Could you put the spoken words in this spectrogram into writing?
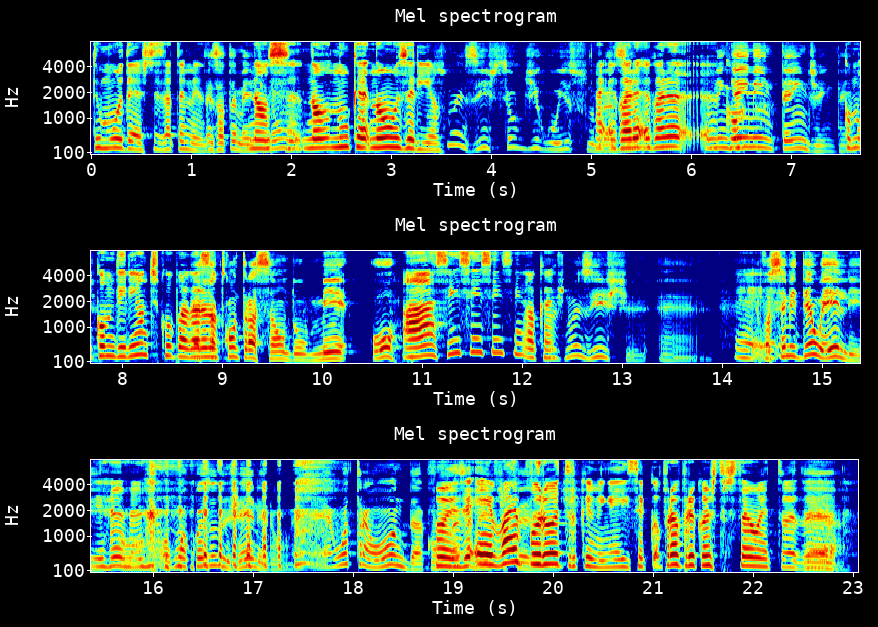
Tu modeste, exatamente. Exatamente. Não, não, se, não, nunca, não usariam. Isso não existe. Se eu digo isso no ah, Brasil, agora, agora, ah, ninguém como, me entende, entende. Como, como diriam, desculpa, agora Essa não... contração do me, o... Ah, sim, sim, sim, sim, ok. Mas não existe. É, é, você me deu ele, ou, alguma coisa do gênero. É, é outra onda. Pois, é, vai diferente. por outro caminho, é isso. A própria construção é toda... É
